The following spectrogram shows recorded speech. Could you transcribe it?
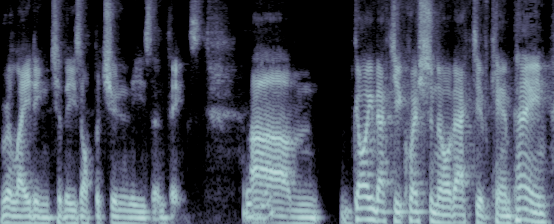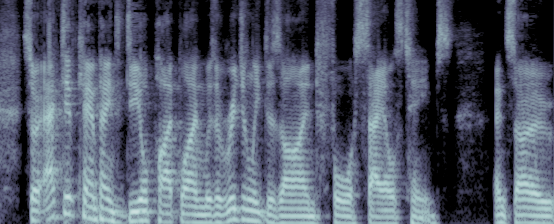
relating to these opportunities and things. Mm-hmm. Um, going back to your question though of Active Campaign, so Active Campaign's deal pipeline was originally designed for sales teams, and so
